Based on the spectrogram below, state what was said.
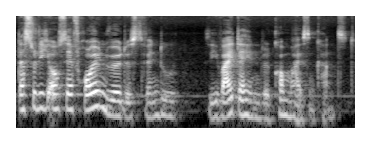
dass du dich auch sehr freuen würdest, wenn du sie weiterhin willkommen heißen kannst.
